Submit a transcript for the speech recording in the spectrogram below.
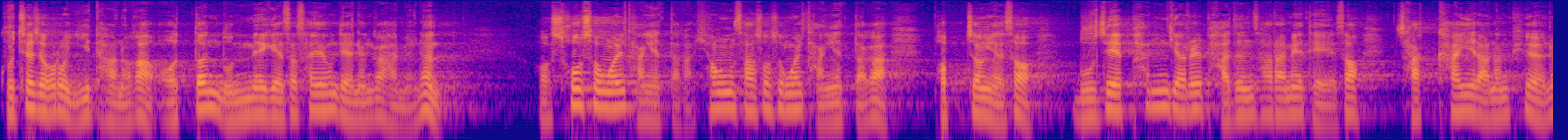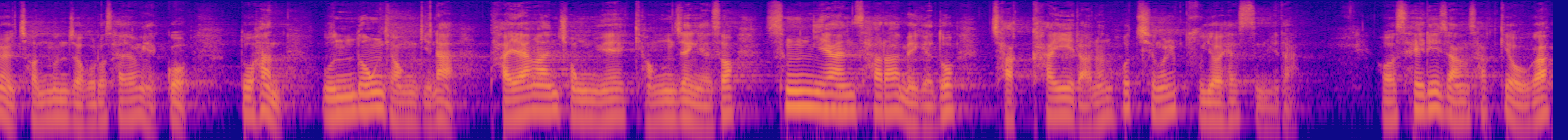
구체적으로 이 단어가 어떤 문맥에서 사용되는가 하면은 어, 소송을 당했다가 형사 소송을 당했다가 법정에서 무죄 판결을 받은 사람에 대해서 자카이라는 표현을 전문적으로 사용했고 또한 운동 경기나 다양한 종류의 경쟁에서 승리한 사람에게도 자카이라는 호칭을 부여했습니다. 어, 세리장 사케오가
